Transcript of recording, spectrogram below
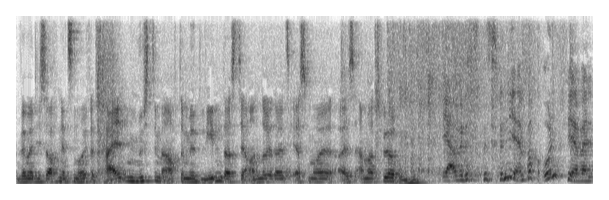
Und wenn man die Sachen jetzt neu verteilt, müsste man auch damit leben, dass der andere da jetzt erstmal als Amateur rumhüpft. Ja, aber das, das finde ich einfach unfair, weil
